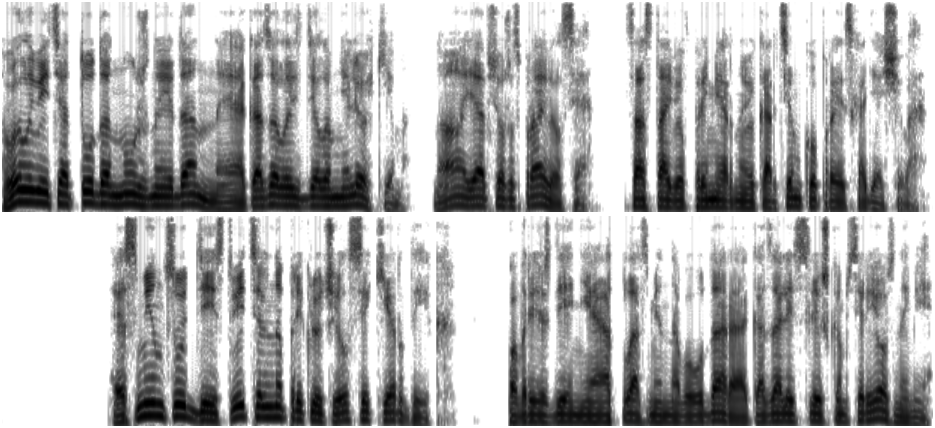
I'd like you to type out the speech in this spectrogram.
Выловить оттуда нужные данные оказалось делом нелегким, но я все же справился, составив примерную картинку происходящего. Эсминцу действительно приключился кирдык. Повреждения от плазменного удара оказались слишком серьезными,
